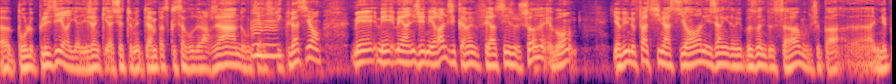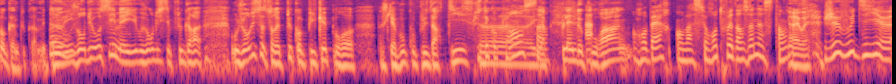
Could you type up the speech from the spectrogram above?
euh, pour le plaisir. Il y a des gens qui achètent maintenant parce que ça vaut de l'argent, donc c'est une spéculation. Mais mais mais en général, j'ai quand même fait assez de choses et bon. Il y avait une fascination, les gens ils avaient besoin de ça, ou je sais pas, euh, à une époque en tout cas. Mais Oui, oui. aujourd'hui aussi, mais aujourd'hui c'est plus grave. Aujourd'hui, ça serait plus compliqué pour euh, parce qu'il y a beaucoup plus d'artistes, Plus de concurrence. euh, il y a plein de Ah. courants. Robert, on va se retrouver dans un instant. Ouais. Je vous dis à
